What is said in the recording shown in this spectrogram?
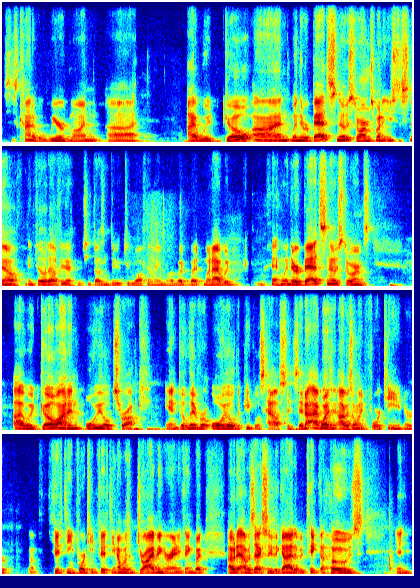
this is kind of a weird one. Uh, I would go on when there were bad snowstorms when it used to snow in Philadelphia, which it doesn't do too often anymore. But but when I would when there were bad snowstorms, I would go on an oil truck and deliver oil to people's houses. And I wasn't I was only 14 or um, 15, 14, 15. I wasn't driving or anything, but I would I was actually the guy that would take the hose and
